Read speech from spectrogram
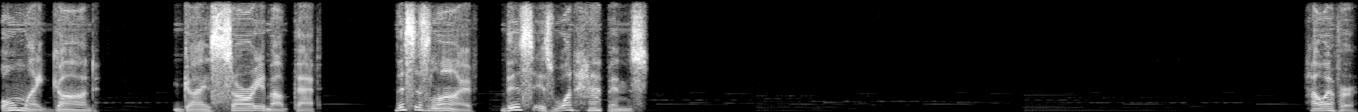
oh my god. Guys sorry about that. This is live, this is what happens. However,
